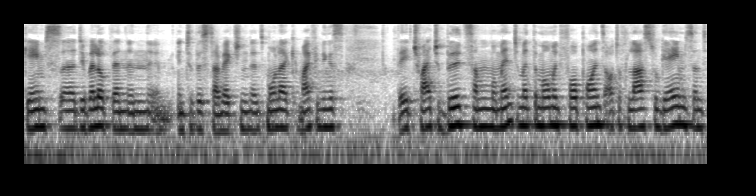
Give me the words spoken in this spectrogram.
games uh, develop then in, in, into this direction. And it's more like my feeling is they try to build some momentum at the moment. Four points out of the last two games, and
